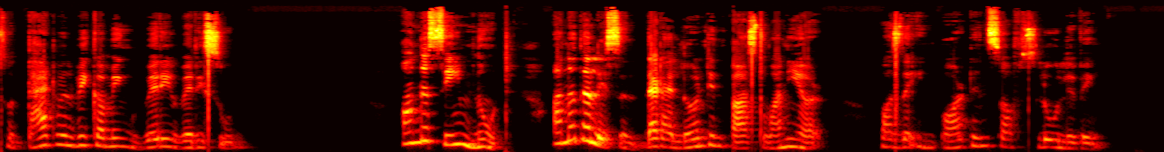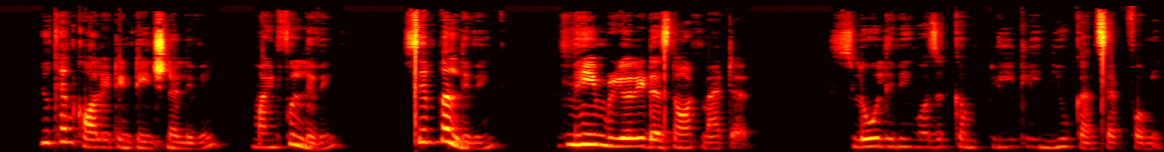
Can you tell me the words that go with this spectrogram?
So that will be coming very, very soon. On the same note, another lesson that I learned in past one year was the importance of slow living. You can call it intentional living, mindful living, simple living. Name really does not matter. Slow living was a completely new concept for me,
